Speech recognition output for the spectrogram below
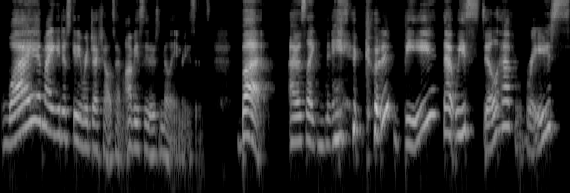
Why am I just getting rejected all the time? Obviously, there's a million reasons, but I was like, could it be that we still have race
